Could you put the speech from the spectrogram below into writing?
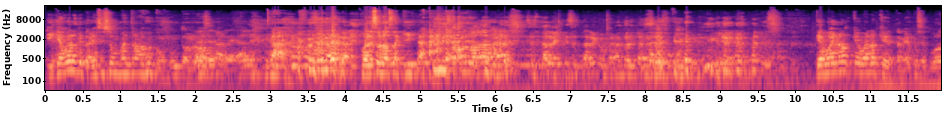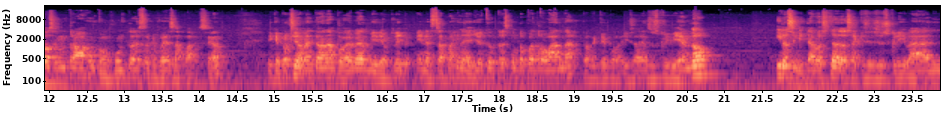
Y qué bueno que también se hizo un buen trabajo en conjunto, No, ¿no? escena real. Por eso no está aquí. Se está, re- se está recuperando ahorita. Qué bueno, qué bueno que también pues, se pudo hacer un trabajo en conjunto de esto que fue desaparecer. Y que próximamente van a poder ver el videoclip en nuestra página de YouTube 3.4 Banda, para que por ahí se vayan suscribiendo. Y los invitamos todos a que se suscriban.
